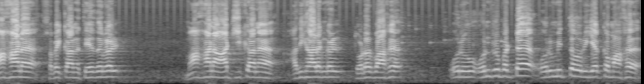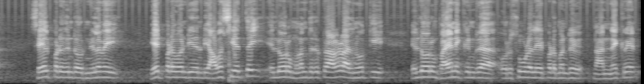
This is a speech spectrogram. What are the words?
மாகாண சபைக்கான தேர்தல்கள் மாகாண ஆட்சிக்கான அதிகாரங்கள் தொடர்பாக ஒரு ஒன்றுபட்ட ஒருமித்த ஒரு இயக்கமாக செயல்படுகின்ற ஒரு நிலைமை ஏற்பட வேண்டியதனுடைய அவசியத்தை எல்லோரும் உணர்ந்திருக்கிறார்கள். அதை நோக்கி எல்லோரும் பயணிக்கின்ற ஒரு சூழல் ஏற்படும் என்று நான் நினைக்கிறேன்.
